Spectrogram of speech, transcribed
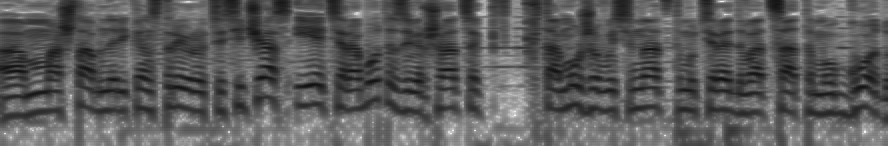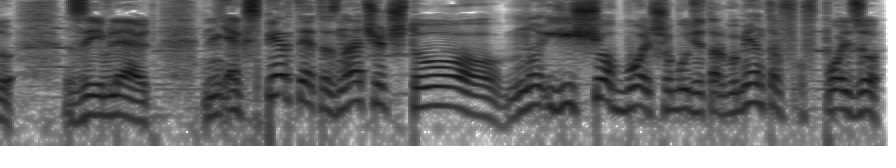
э, масштабно реконструируются сейчас. И эти работы завершатся к, к тому же 18-20 году, заявляют эксперты. Это значит, что ну, еще больше будет аргументов в пользу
